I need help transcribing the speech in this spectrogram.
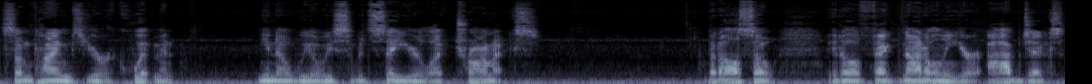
sometimes your equipment. You know, we always would say your electronics. But also, it'll affect not only your objects,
